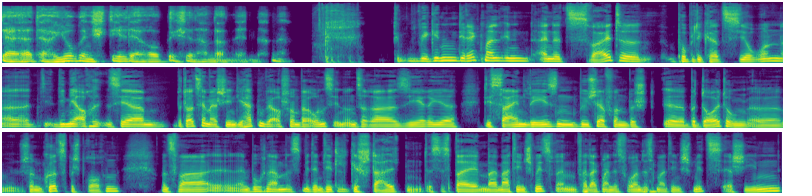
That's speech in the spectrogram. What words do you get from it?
der, der Jugendstil der europäischen anderen Länder. Ne? Wir gehen direkt mal in eine zweite Publikation, äh, die, mir auch sehr bedeutsam erschien. Die hatten wir auch schon bei uns in unserer Serie Design lesen, Bücher von äh, Bedeutung äh, schon kurz besprochen. Und zwar ein Buch namens mit dem Titel Gestalten. Das ist bei, bei Martin Schmitz, beim Verlag meines Freundes Martin Schmitz erschienen.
